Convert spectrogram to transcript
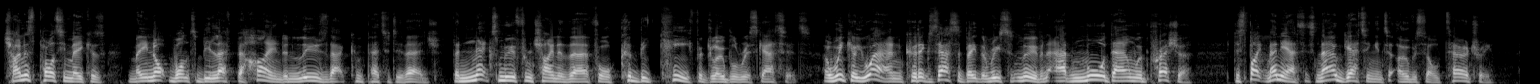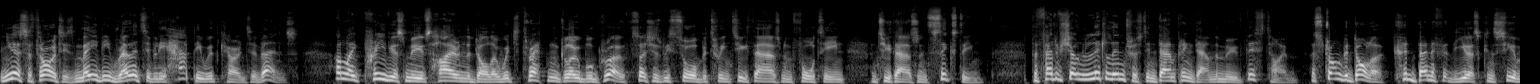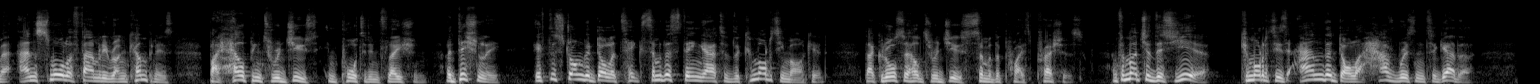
China's policymakers may not want to be left behind and lose that competitive edge. The next move from China, therefore, could be key for global risk assets. A weaker yuan could exacerbate the recent move and add more downward pressure, despite many assets now getting into oversold territory. And US authorities may be relatively happy with current events. Unlike previous moves higher in the dollar, which threatened global growth, such as we saw between 2014 and 2016, the Fed have shown little interest in dampening down the move this time. A stronger dollar could benefit the US consumer and smaller family run companies by helping to reduce imported inflation. Additionally, if the stronger dollar takes some of the sting out of the commodity market, that could also help to reduce some of the price pressures. And for much of this year, commodities and the dollar have risen together,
